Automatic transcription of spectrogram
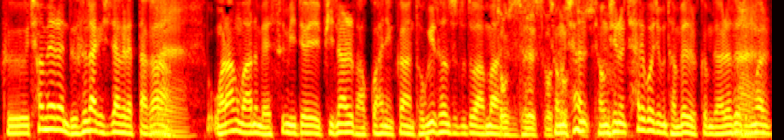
그 처음에는 느슨하게 시작을 했다가 네. 워낙 많은 매스 미디어의 비난을 받고 하니까 독일 선수들도 아마 정신 정신, 정신 을 차리고 지금 덤벼들 겁니다. 그래서 네. 정말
